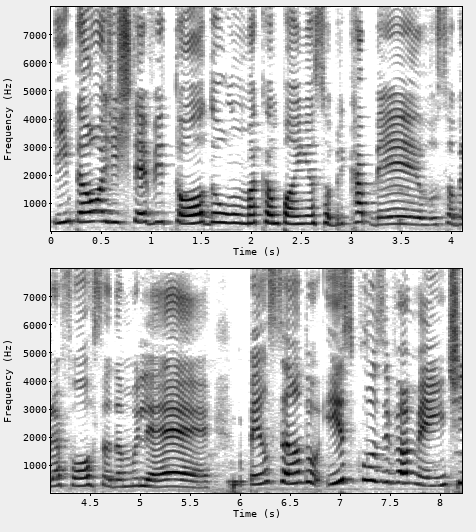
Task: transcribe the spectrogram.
Então a gente teve toda uma campanha sobre cabelo, sobre a força da mulher, pensando exclusivamente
